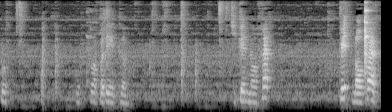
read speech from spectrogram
Good. Good for potato. Chicken no fat. Fish no fat.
